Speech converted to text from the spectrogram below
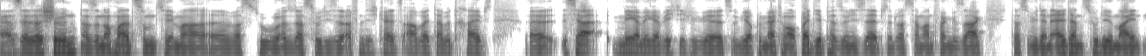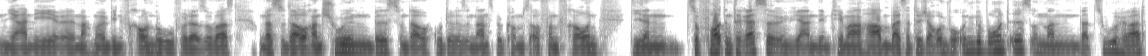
Ja, sehr, sehr schön. Also nochmal zum Thema, äh, was du, also dass du diese Öffentlichkeitsarbeit da betreibst, äh, ist ja mega, mega wichtig, wie wir jetzt irgendwie auch bemerkt haben, auch bei dir persönlich selbst. Ne? Du hast ja am Anfang gesagt, dass irgendwie deine Eltern zu dir meinten, ja, nee, äh, mach mal irgendwie einen Frauenberuf oder sowas. Und dass du da auch an Schulen bist und da auch gute Resonanz bekommst, auch von Frauen, die dann sofort Interesse irgendwie an dem Thema haben, weil es natürlich auch irgendwo ungewohnt ist und man dazu hört.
